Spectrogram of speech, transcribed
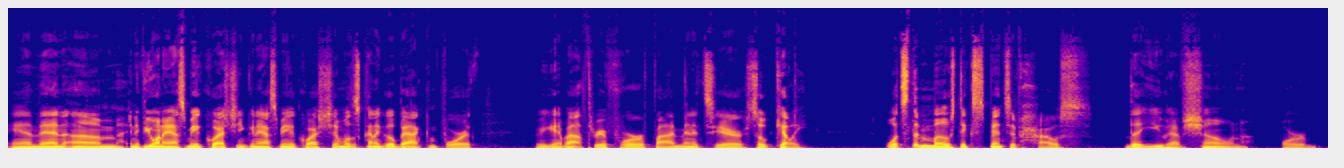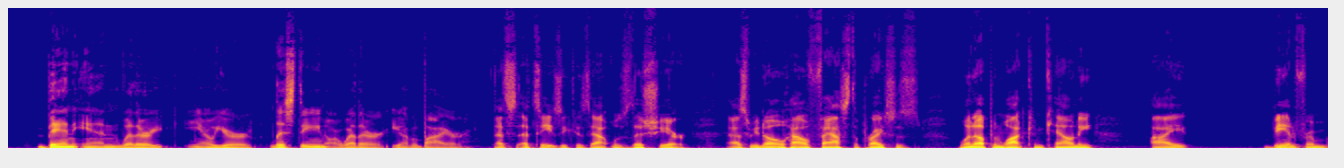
and then, um, and if you want to ask me a question, you can ask me a question. We'll just kind of go back and forth. We get about three or four or five minutes here. So, Kelly, what's the most expensive house that you have shown or been in, whether you know you're listing or whether you have a buyer? That's that's easy because that was this year as we know how fast the prices went up in Whatcom County, I, being from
